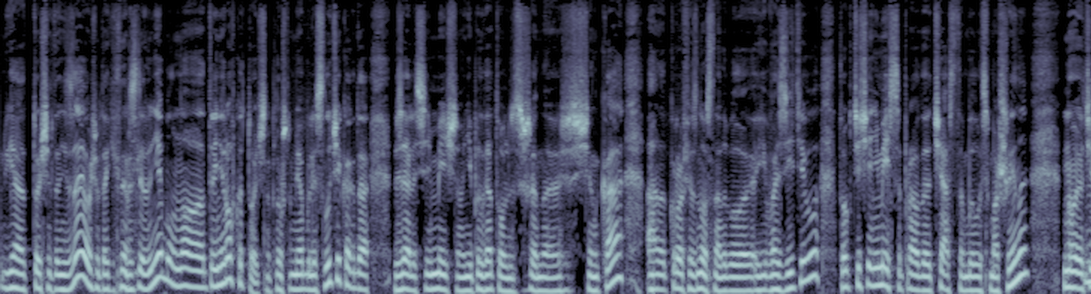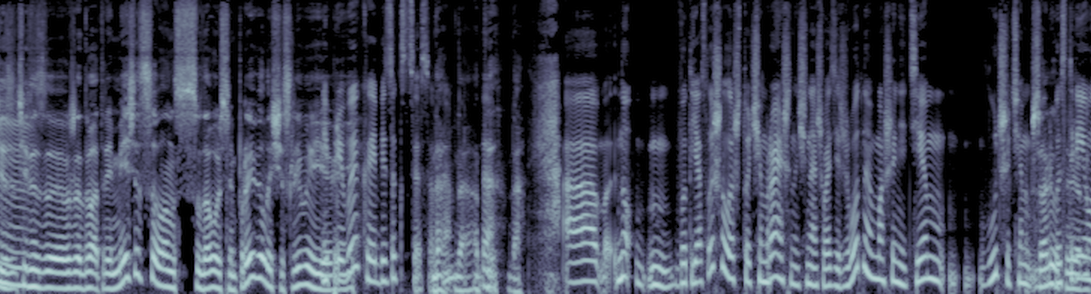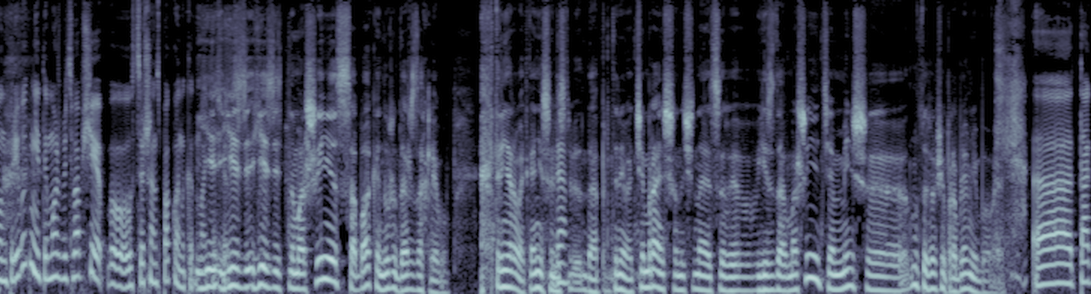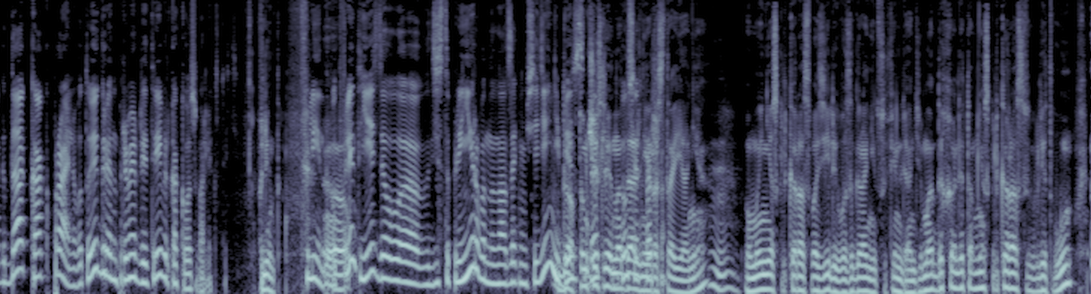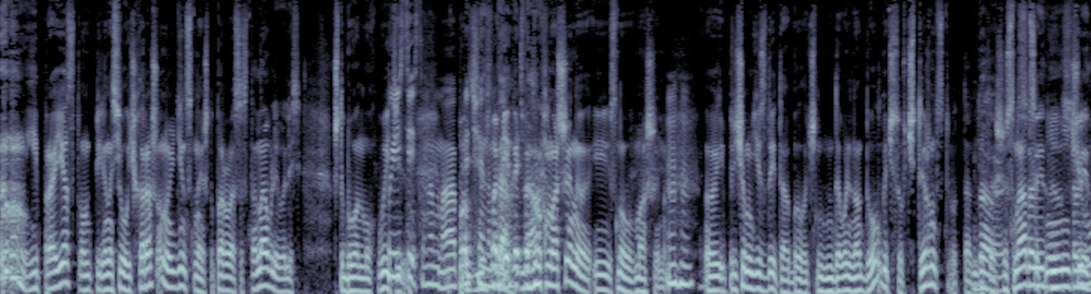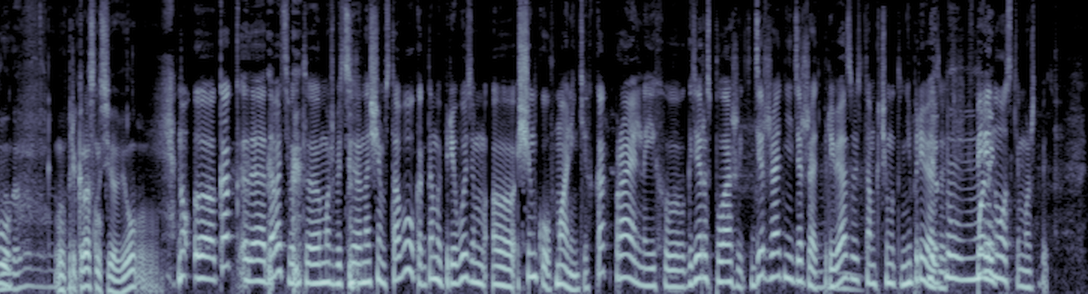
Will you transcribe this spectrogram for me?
я точно это не знаю, в общем, таких, наверное, исследований не было, но тренировка точно, потому что у меня были случаи, когда взяли 7-месячного неподготовленного совершенно щенка, а кровь из носа надо было и возить его, только в течение месяца, правда, часто мылась машина, но через, mm. через э, уже 2-3 месяца он с удовольствием прыгал и счастливый. И привык, и без эксцессов, да? Да, да. да. да. А, ну, вот я слышала, что чем раньше начинаешь возить животное в машине, тем лучше, чем Абсолютно быстрее верно. он привыкнет, и может быть, вообще э, совершенно спокойно к этому е- ездить, на машине с собакой нужно даже за хлебом. Тренировать, конечно, да. да, тренировать. Чем раньше начинается езда в машине, тем меньше, ну, то вообще проблем не бывает. Э, тогда как правильно? Вот у Игоря, например, ретривер, как его звали, кстати? Флинт. Флинт. Вот э, Флинт ездил э, дисциплинированно на заднем сиденье. Да, без, в том числе да, на дальние расстояния. Mm. Мы несколько раз возили его за границу Финляндии. Мы отдыхали там несколько раз в Литву. И проезд он переносил очень хорошо. Но единственное, что пару раз останавливались, чтобы он мог выйти. По естественным а, причинам. Побегать да. вокруг да. машины и снова в машину. Mm-hmm. И причем езды-то было очень довольно долго, часов 14, вот так, да, где-то 16, солидно, ничего. Солидно, да, да. Прекрасно себя вел. Ну, как, давайте вот Э, может быть, начнем с того, когда мы перевозим э, щенков маленьких, как правильно их, э, где расположить? Держать, не держать, привязывать там к чему-то, не привязывать? Нет, ну, в переноске, малень... может быть.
